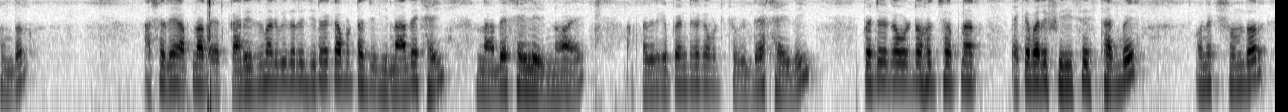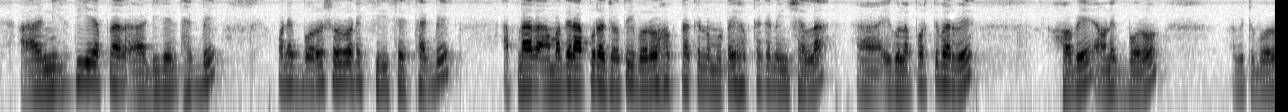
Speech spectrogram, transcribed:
সুন্দর। আসলে আপনার কারিজমার ভিতরে যেটার কাপড়টা যদি না দেখাই, না দেখাইলেই নয়। আপনাদেরকে প্যান্টের কাপড়টা দেখাই দিই। প্যান্টের কাপড়টা হচ্ছে আপনার একেবারে ফ্রি সাইজ থাকবে, অনেক সুন্দর। আর নিচ দিয়ে আপনার ডিজাইন থাকবে, অনেক বড় সড়ো অনেক ফ্রি সাইজ থাকবে। আপনার, আমাদের আপুরা যতই বড় হোক না কেন, মোটাই হোক না কেন, ইনশাল্লাহ এগুলা পড়তে পারবে। হবে অনেক বড়। আমি একটু বড়,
